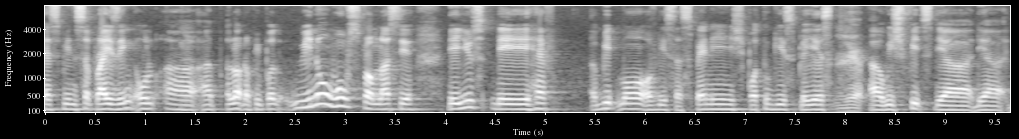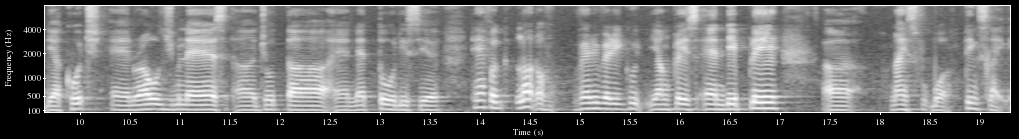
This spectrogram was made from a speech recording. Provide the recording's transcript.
has been surprising all, uh, a lot of people we know Wolves from last year they use they have a bit more of these uh, Spanish Portuguese players Yep. uh, which fits their their their coach and Raul Jimenez uh, Jota and Neto this year they have a lot of very very good young players and they play uh, nice football things like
